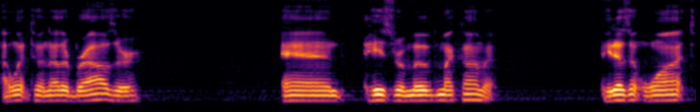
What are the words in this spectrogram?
I went to another browser and he's removed my comment. He doesn't want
